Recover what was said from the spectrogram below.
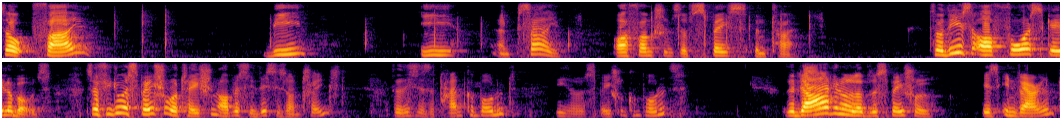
So phi, b, e, and psi are functions of space and time. So these are four scalar modes. So if you do a spatial rotation, obviously this is unchanged. So this is a time component. These are the spatial components. The diagonal of the spatial is invariant,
